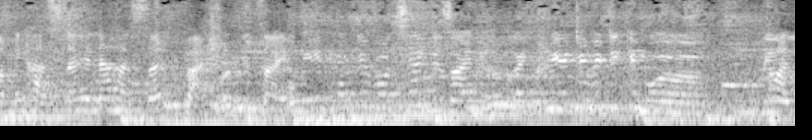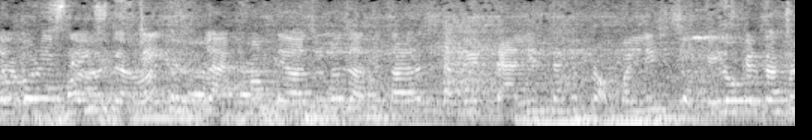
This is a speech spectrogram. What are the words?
আমি Hasna Hena Hasan fashion design main motive হচ্ছে ডিজাইনার লাইক ক্রিয়েটিভিটিকে ভালো করে প্ল্যাটফর্ম দেওয়ার জন্য যাতে তারা তাদের ট্যালেন্টটাকে প্রপারলি লোকের কাছে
